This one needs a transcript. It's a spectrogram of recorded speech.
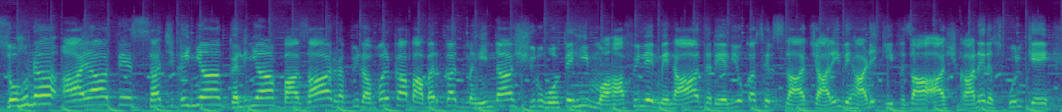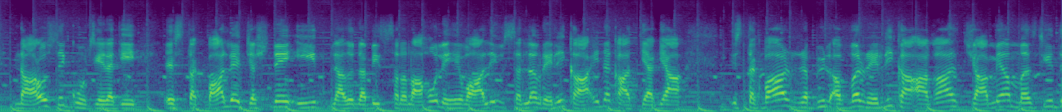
सोहना आया ते सज गईया गलियाँ, बाज़ार रबी अव्वल का बाबरकत। महीना शुरू होते ही महाफिल मिलाद रैलियों का सिलसिला जारी। दिहाड़ी की फिजा आशकान रसूल के नारों से गूंजने लगी। इस्तकबाल जश्न ईद मिलादुलनबी सल्लल्लाहु अलैहि वसल्लम रैली का इनका किया गया। इस्तकबाल रबील अव्वल रैली का आगाज़ जामिया मस्जिद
